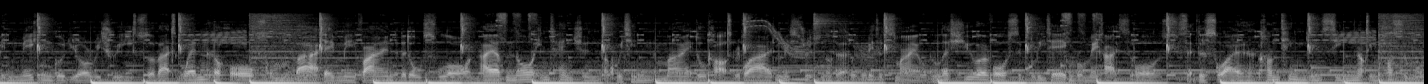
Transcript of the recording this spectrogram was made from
in making good your retreat, so that when the hawks come back, they may find the dogs flown. I have no intention of quitting my ducat, replied Mistress Nutter with a bitter smile, unless you are forcibly taken from it, I suppose, said the squire. Contingency not impossible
